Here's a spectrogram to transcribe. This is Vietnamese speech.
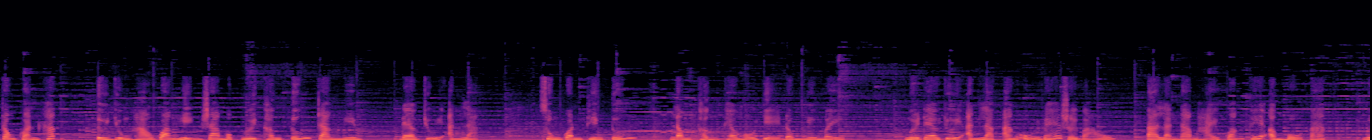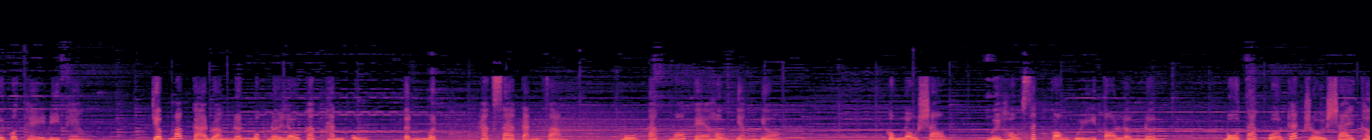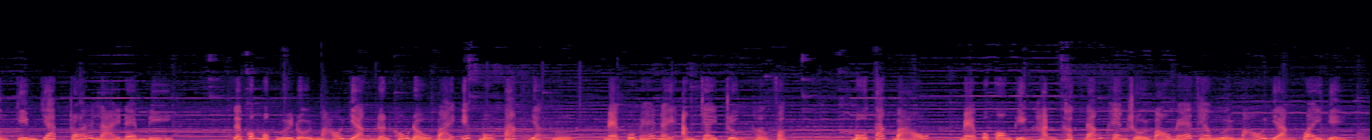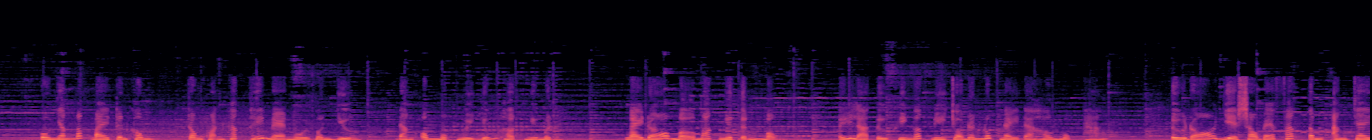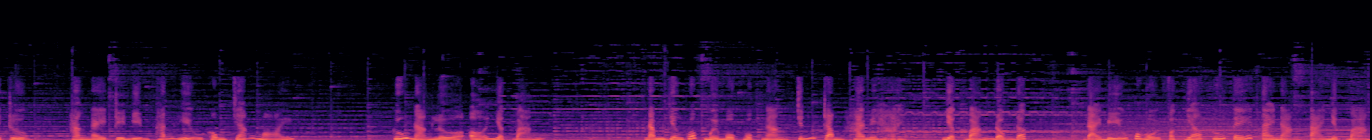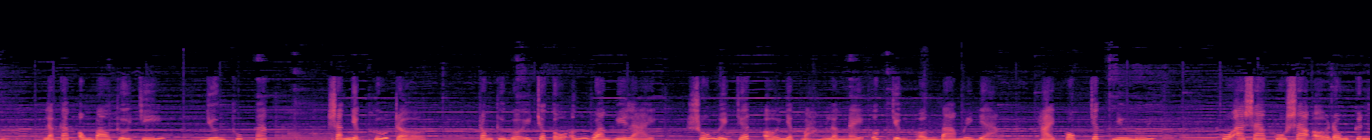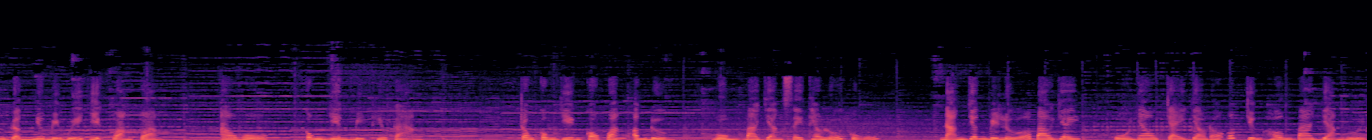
Trong khoảnh khắc, từ dùng hào quang hiện ra một người thân tướng trang nghiêm, đeo chuỗi anh lạc. Xung quanh thiên tướng, long thần theo hộ vệ đông như mây. Người đeo chuỗi anh lạc an ủi bé rồi bảo ta là nam hải quán thế âm bồ tát, ngươi có thể đi theo. Chớp mắt cả đoàn đến một nơi lâu các thanh u, tĩnh mịch, hát xa cảnh phàm. Bồ tát ngó kẻ hầu dặn dò. Không lâu sau, người hầu sách con quỷ to lớn đến. Bồ tát của trách rồi sai thần kim giáp trói lại đem đi. Là có một người đội mão vàng đến khấu đầu bái yết bồ tát và thưa, mẹ cô bé này ăn chay trường thờ phật. Bồ tát bảo, mẹ của con thiện hạnh thật đáng khen rồi bảo bé theo người mão vàng quay về cô nhắm mắt bay trên không trong khoảnh khắc thấy mẹ ngồi bên giường đang ôm một người giống hệt như mình. Ngày đó mở mắt như tỉnh mộng ấy là từ khi ngất đi cho đến lúc này đã hơn một tháng. Từ đó về sau bé phát tâm ăn chay trường hàng ngày trì niệm thánh hiệu không chán mỏi. Cứu nạn lửa ở Nhật Bản. Năm Dân Quốc 11 1922 Nhật Bản động đất. Đại biểu của Hội Phật giáo cứu tế tai nạn tại Nhật Bản là các ông Bao Thừa Chí, Dương Thúc Cát sang Nhật cứu trợ. Trong thư gửi cho tổ ấn quan ghi lại số người chết ở Nhật Bản lần này ước chừng hơn 30 dạng hài cốt chất như núi. Khu Asakusa ở Đông Kinh gần như bị hủy diệt hoàn toàn. Ao hồ, công viên bị thiêu cạn. Trong công viên có quán âm đường gồm ba gian xây theo lối cũ. Nạn dân bị lửa bao dây ùa nhau chạy vào đó ước chừng hơn ba dạng người.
